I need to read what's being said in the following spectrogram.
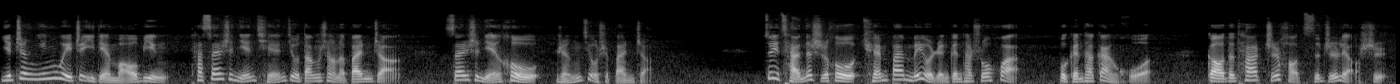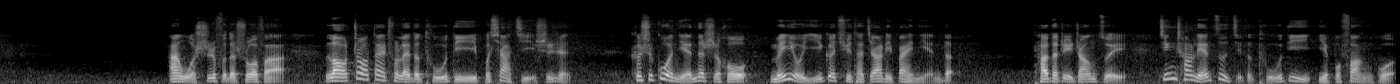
也正因为这一点毛病，他三十年前就当上了班长，三十年后仍旧是班长。最惨的时候，全班没有人跟他说话，不跟他干活。搞得他只好辞职了事。按我师傅的说法，老赵带出来的徒弟不下几十人，可是过年的时候没有一个去他家里拜年的。他的这张嘴，经常连自己的徒弟也不放过，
